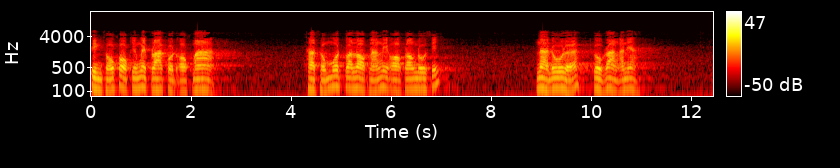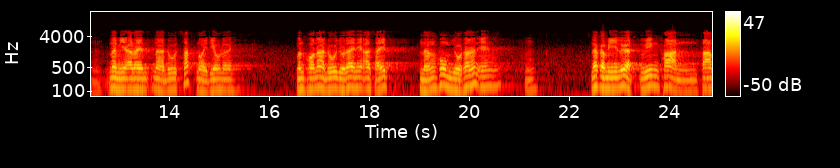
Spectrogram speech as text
สิ่งโสโครกจึงไม่ปรากฏออกมา ถ้าสมมติว่าลอกหนังนี่ออกลองดูสิ น่าดูเหรอรูปร่างอันเนี้ยไม่มีอะไรน่าดูสักหน่อยเดียวเลย มันพอหน้าดูอยู่ได้นี่อาศัยหนังหุ้มอยู่เท่านั้นเองนะแล้วก็มีเลือดวิ่งผ่านตาม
